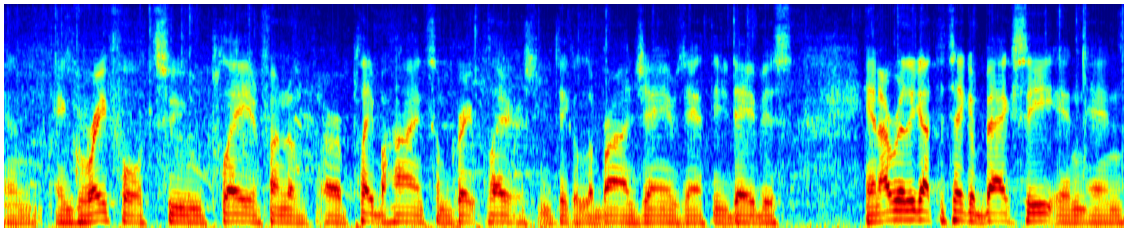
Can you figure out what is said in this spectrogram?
and, and grateful to play in front of or play behind some great players. You think of LeBron James, Anthony Davis, and I really got to take a back seat, and, and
